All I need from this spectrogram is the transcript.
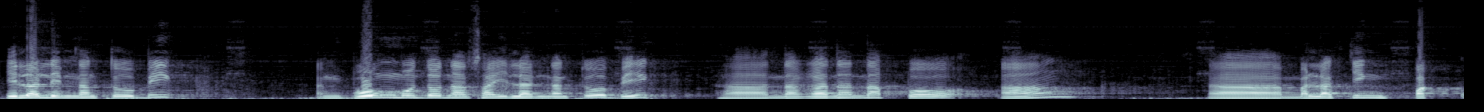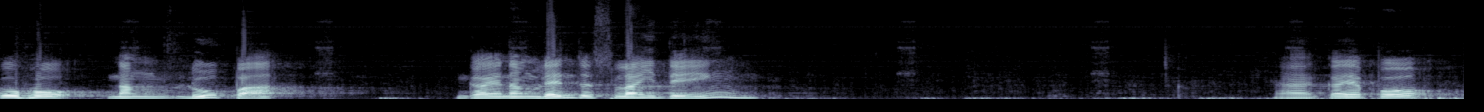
ilalim ng tubig? Ang buong mundo nasa ilalim ng tubig, uh, naganap po ang ah, malaking pagkuho ng lupa, gaya ng landsliding. Ah, kaya po,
